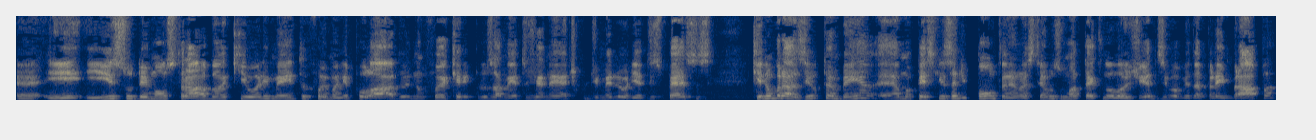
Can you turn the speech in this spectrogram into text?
É, e, e, isso demonstrava que o alimento foi manipulado e não foi aquele cruzamento genético de melhoria de espécies que no Brasil também é uma pesquisa de ponta, né? Nós temos uma tecnologia desenvolvida pela Embrapa,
